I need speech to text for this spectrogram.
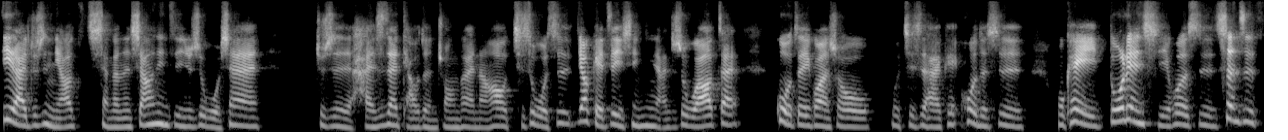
一来就是你要想可能相信自己，就是我现在就是还是在调整状态，然后其实我是要给自己信心啊，就是我要在过这一关的时候，我其实还可以，或者是我可以多练习，或者是甚至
